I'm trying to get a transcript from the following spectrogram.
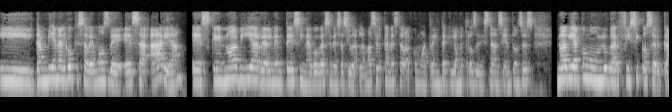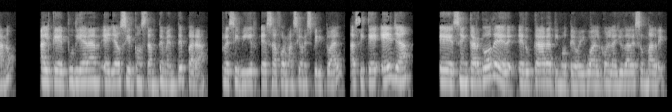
y también algo que sabemos de esa área es que no había realmente sinagogas en esa ciudad. La más cercana estaba como a 30 kilómetros de distancia. Entonces, no había como un lugar físico cercano al que pudieran ellos ir constantemente para recibir esa formación espiritual. Así que ella eh, se encargó de educar a Timoteo igual con la ayuda de su madre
